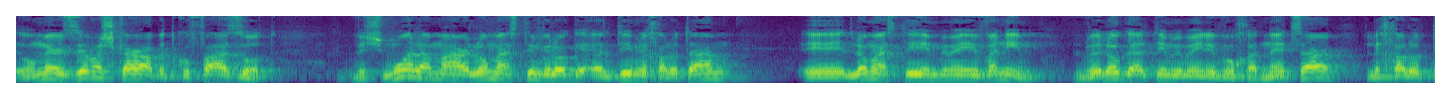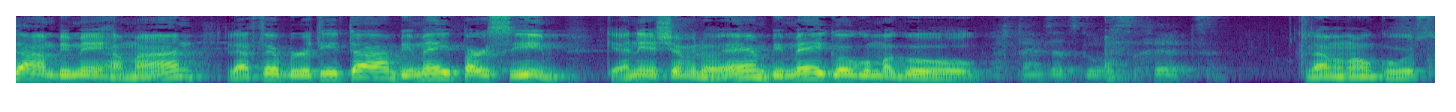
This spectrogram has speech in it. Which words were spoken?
הוא אומר זה מה שקרה בתקופה הזאת. ושמואל אמר לא מאסתים ולא גאלתים לכלותם אה, לא מאסתים בימי יוונים ולא גלתים בימי נבוכדנצר, לכלותם בימי המן, להפר בריתי איתם בימי פרסיים, כי אני השם אלוהיהם בימי גוג ומגוג. שטיינזלץ גורס אחרת קצת. למה, מה הוא גורס?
